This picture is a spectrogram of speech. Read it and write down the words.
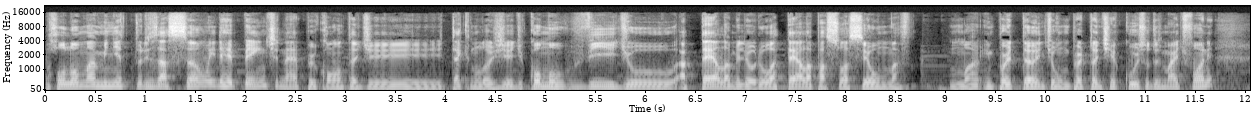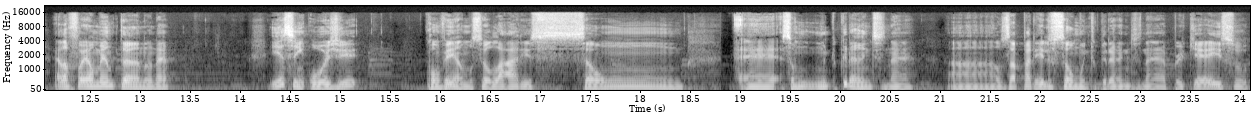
rolou uma miniaturização e de repente, né, por conta de tecnologia de como vídeo, a tela melhorou, a tela passou a ser uma, uma importante, um importante recurso do smartphone, ela foi aumentando, né? E assim, hoje, convenhamos, celulares são é, são muito grandes, né? Ah, os aparelhos são muito grandes, né? Porque é isso.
